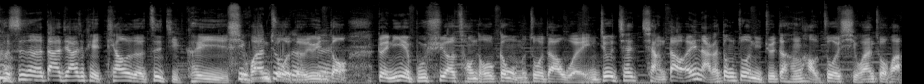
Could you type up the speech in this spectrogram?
可是呢，大家就可以挑着自己可以喜欢做的运动。对，你也不需要从头跟我们做到尾，你就想想到哎哪个动作你觉得很好做，喜欢做的话，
